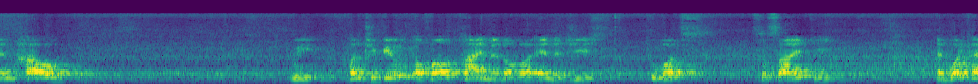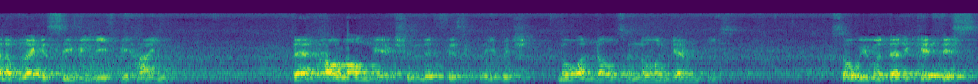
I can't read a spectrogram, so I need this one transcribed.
and how we contribute of our time and of our energies towards society and what kind of legacy we leave behind than how long we actually live physically, which no one knows and no one guarantees. So we will dedicate this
